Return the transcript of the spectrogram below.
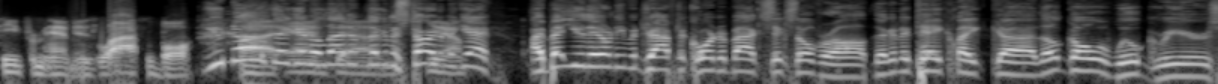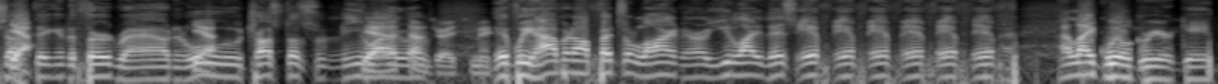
seen from him is laughable. You know Uh, they're going to let him. They're um, going to start you him know, again. I bet you they don't even draft a quarterback six overall. They're going to take like uh, they'll go with Will Grier or something in the third round, and Yeah. ooh, trust us with Eli. Yeah, that sounds right to me. If we have an offensive line, or Eli, this if if if if if if. I like Will Grier, Gabe.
